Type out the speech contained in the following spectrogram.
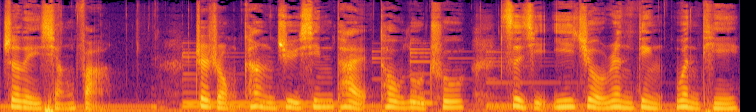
这类想法。这种抗拒心态透露出自己依旧认定问题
